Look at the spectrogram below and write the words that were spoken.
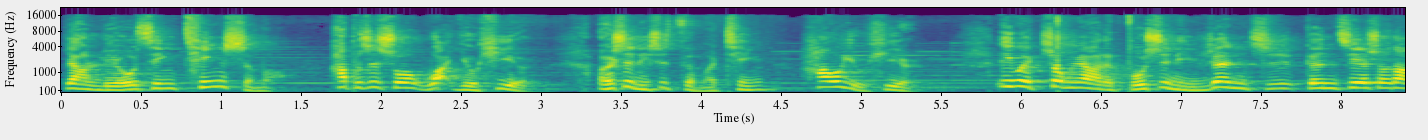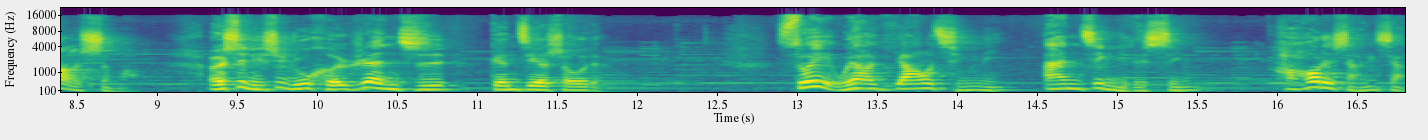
要留心听什么，他不是说 What you hear，而是你是怎么听，How you hear。因为重要的不是你认知跟接收到了什么，而是你是如何认知跟接收的。所以我要邀请你安静你的心，好好的想一想，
